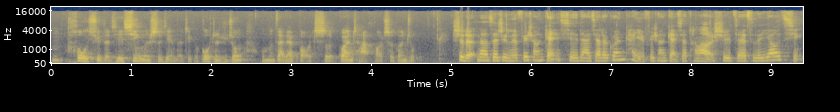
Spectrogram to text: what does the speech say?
嗯后续的这些新闻事件的这个过程之中，我们再来保持观察，保持关注。是的，那在这里呢，非常感谢大家的观看，也非常感谢唐老师再次的邀请。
